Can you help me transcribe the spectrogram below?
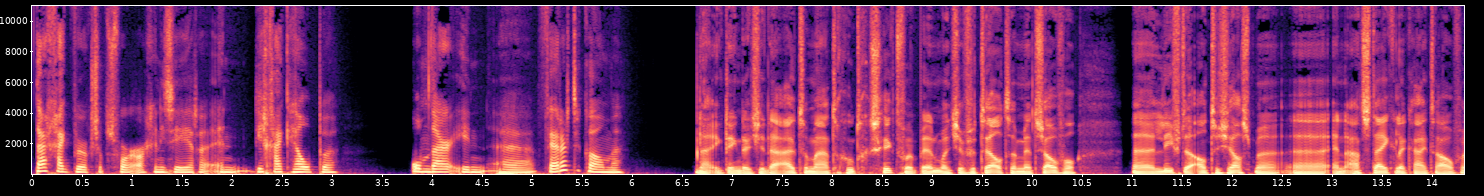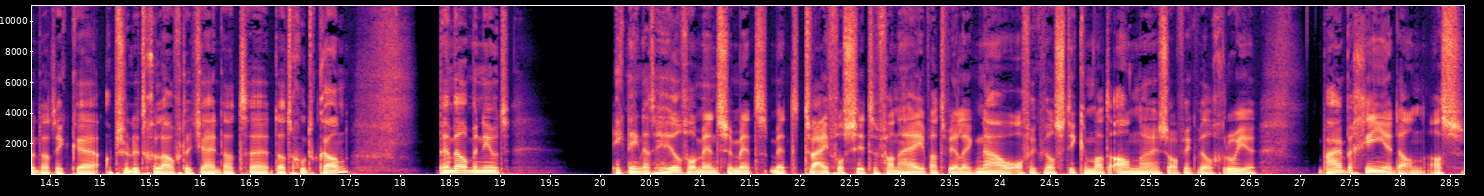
daar ga ik workshops voor organiseren. En die ga ik helpen om daarin eh, verder te komen. Nou, ik denk dat je daar uitermate goed geschikt voor bent. Want je vertelt er met zoveel liefde, enthousiasme eh, en aanstekelijkheid over. Dat ik eh, absoluut geloof dat jij dat, eh, dat goed kan. Ben wel benieuwd. Ik denk dat heel veel mensen met, met twijfels zitten van... hé, hey, wat wil ik nou? Of ik wil stiekem wat anders. Of ik wil groeien. Waar begin je dan? Als,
